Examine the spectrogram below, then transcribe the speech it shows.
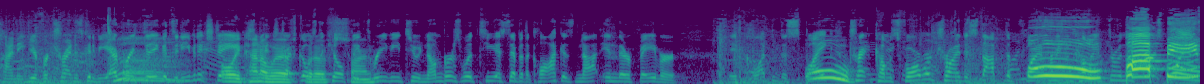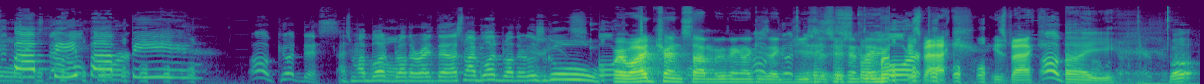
Timing here for Trent is going to be hmm. everything. It's an even exchange. Oh, he kinda Pinstripes whiffed, goes to kill was 3v2 numbers with TSM, but the clock is not in their favor. They've collected the spike. Ooh. Trent comes forward, trying to stop the play. Ooh, coming through in the first Poppy. Poppy, Touchdown all four. Poppy. Oh, goodness. That's my blood Oh, brother right there. That's my blood brother. Let's There he is. go. Wait, why'd Trent stop moving like oh, he's Oh, like goodness. Jesus or something? He's back. He's back. Oh, Aye. Well,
